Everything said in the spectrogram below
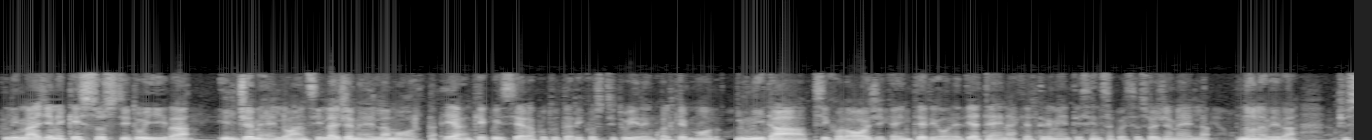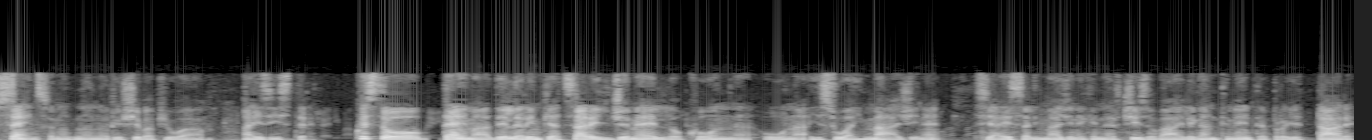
l'immagine che sostituiva il gemello, anzi la gemella morta. E anche qui si era potuta ricostituire in qualche modo l'unità psicologica interiore di Atena che altrimenti senza questa sua gemella non aveva più senso, non, non riusciva più a, a esistere. Questo tema del rimpiazzare il gemello con una sua immagine, sia essa l'immagine che Narciso va elegantemente a proiettare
